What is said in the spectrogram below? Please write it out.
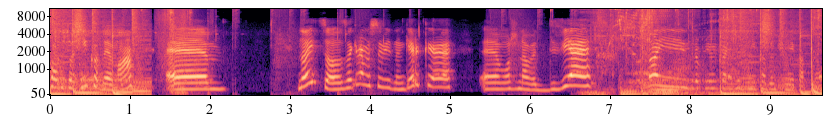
konto Nikodema. Em, no i co, zagramy sobie jedną gierkę, e, może nawet dwie. No i zrobimy tak, żeby Nikodem się nie kapnął.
